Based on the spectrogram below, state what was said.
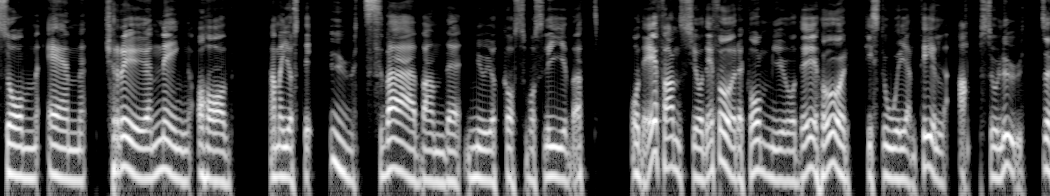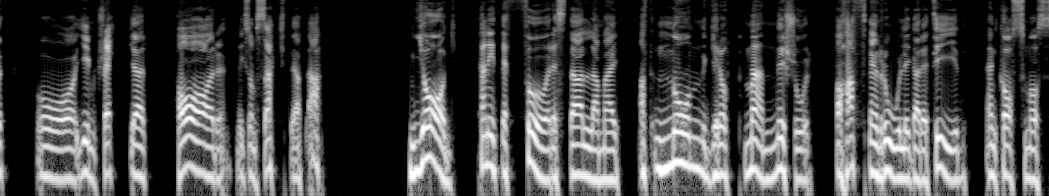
som en kröning av ja, men just det utsvävande New York Cosmos-livet. Och det fanns ju och det förekom ju och det hör historien till, absolut. Och Jim Trecker har liksom sagt det att ah, jag kan inte föreställa mig att någon grupp människor har haft en roligare tid än Cosmos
